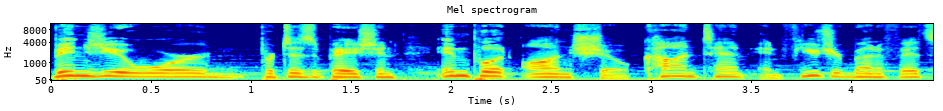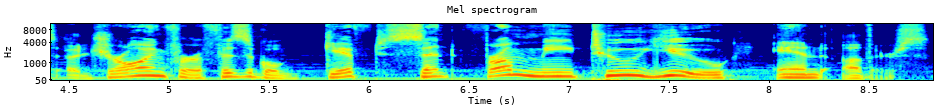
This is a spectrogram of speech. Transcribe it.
Binge Award participation, input on show content, and future benefits, a drawing for a physical gift sent from me to you, and others.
